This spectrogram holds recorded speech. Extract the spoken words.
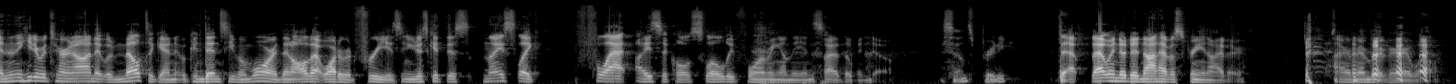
And then the heater would turn on, it would melt again, it would condense even more, and then all that water would freeze, and you just get this nice, like, flat icicle slowly forming on the inside of the window. Sounds pretty. That that window did not have a screen either. I remember it very well.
